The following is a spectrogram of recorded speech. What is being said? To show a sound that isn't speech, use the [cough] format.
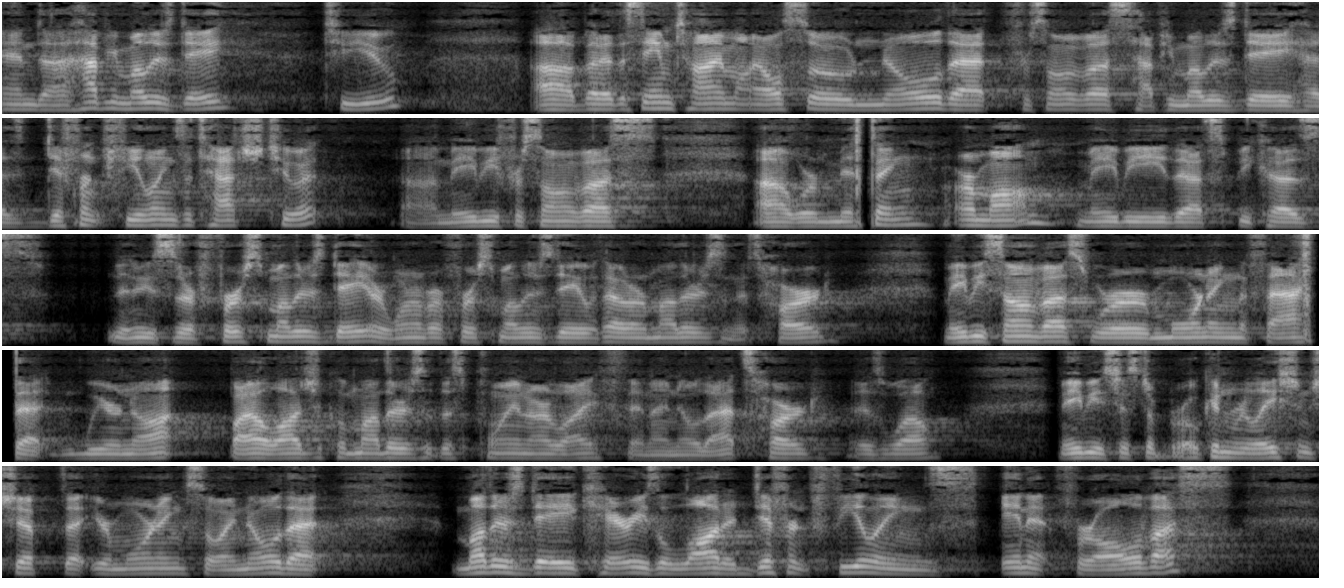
And uh, happy Mother's Day to you. Uh, but at the same time, I also know that for some of us, Happy Mother's Day has different feelings attached to it. Uh, maybe for some of us, uh, we're missing our mom. Maybe that's because this is our first Mother's Day or one of our first Mother's Day without our mothers, and it's hard. Maybe some of us were mourning the fact that we're not biological mothers at this point in our life, and I know that's hard as well. Maybe it's just a broken relationship that you're mourning. So I know that Mother's Day carries a lot of different feelings in it for all of us.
